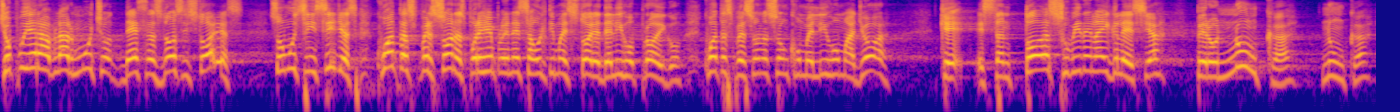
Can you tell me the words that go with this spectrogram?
Yo pudiera hablar mucho de esas dos historias. Son muy sencillas. ¿Cuántas personas, por ejemplo, en esa última historia del hijo pródigo, cuántas personas son como el hijo mayor? Que están toda su vida en la iglesia, pero nunca, nunca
